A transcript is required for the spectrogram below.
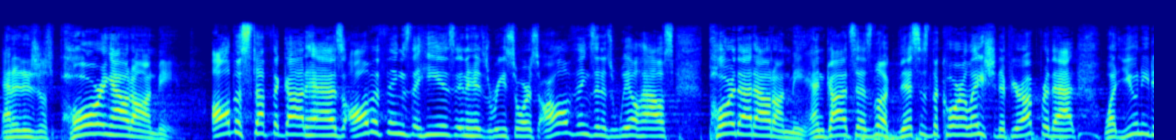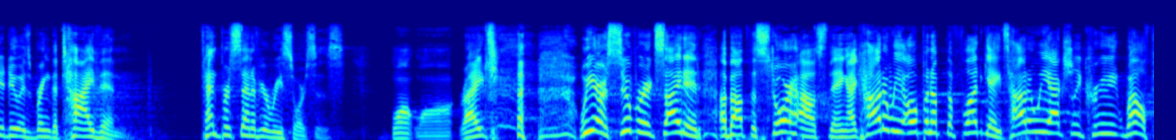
and it is just pouring out on me. All the stuff that God has, all the things that He is in His resource, all the things in His wheelhouse, pour that out on me. And God says, Look, this is the correlation. If you're up for that, what you need to do is bring the tithe in 10% of your resources. Wah, wah, right? we are super excited about the storehouse thing. Like, how do we open up the floodgates? How do we actually create wealth?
